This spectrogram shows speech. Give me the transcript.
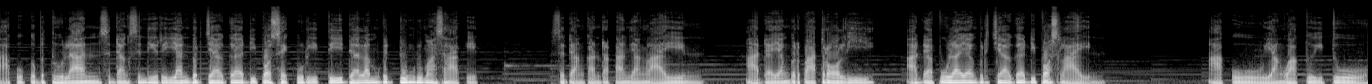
aku kebetulan sedang sendirian berjaga di pos security dalam gedung rumah sakit. Sedangkan rekan yang lain, ada yang berpatroli, ada pula yang berjaga di pos lain. Aku yang waktu itu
